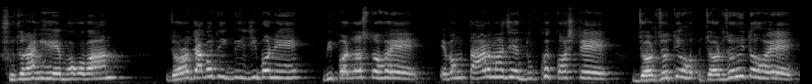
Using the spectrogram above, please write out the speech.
সুতরাং হে ভগবান, জড়জাগতিক জীবনে বিপর্যস্ত হয়ে এবং তার মাঝে দুঃখ কষ্টে জর্জরিত জর্জরিত হয়ে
